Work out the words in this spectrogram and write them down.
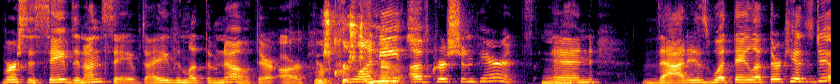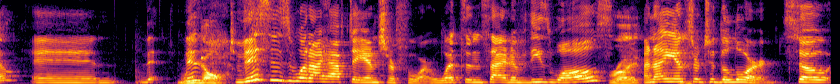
versus saved and unsaved. I even let them know there are There's Christian plenty parents. of Christian parents mm-hmm. and that is what they let their kids do and th- We this, don't. This is what I have to answer for. What's inside of these walls? Right. And I answer to the Lord. So,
